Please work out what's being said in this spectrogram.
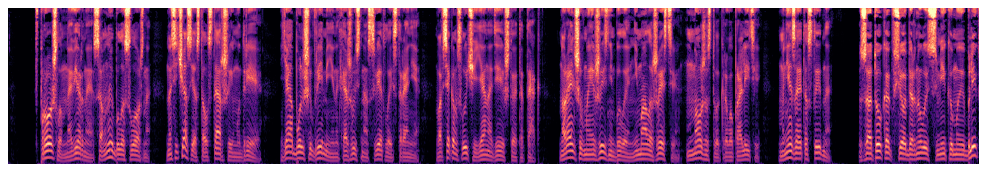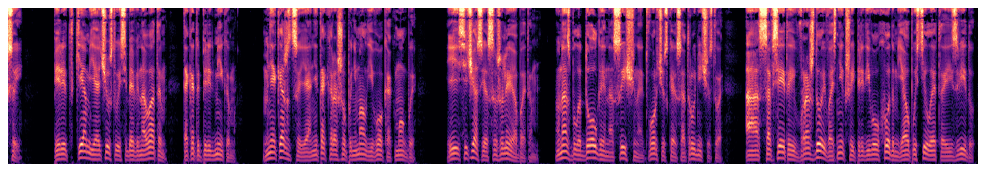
В прошлом, наверное, со мной было сложно, но сейчас я стал старше и мудрее. Я больше времени нахожусь на светлой стороне. Во всяком случае, я надеюсь, что это так. Но раньше в моей жизни было немало жести, множество кровопролитий. Мне за это стыдно, за то, как все обернулось с Миком и Бликсой? Перед кем я чувствую себя виноватым, так это перед Миком. Мне кажется, я не так хорошо понимал его, как мог бы. И сейчас я сожалею об этом. У нас было долгое, насыщенное творческое сотрудничество, а со всей этой враждой, возникшей перед его уходом, я упустил это из виду.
